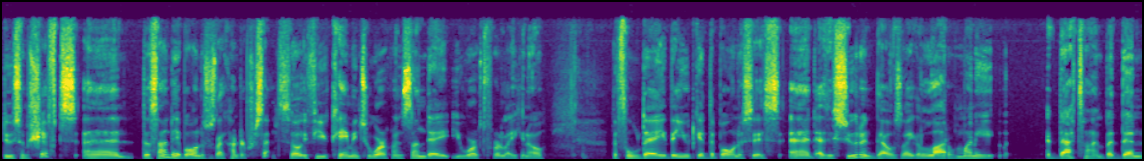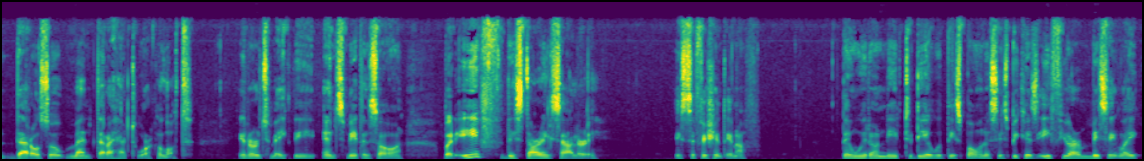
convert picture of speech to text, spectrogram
do some shifts, and the Sunday bonus was like 100%. So if you came into work on Sunday, you worked for like, you know, the full day, then you'd get the bonuses. And as a student, that was like a lot of money at that time. But then that also meant that I had to work a lot in order to make the ends meet and so on. But if the starting salary is sufficient enough, then we don't need to deal with these bonuses because if you are missing, like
